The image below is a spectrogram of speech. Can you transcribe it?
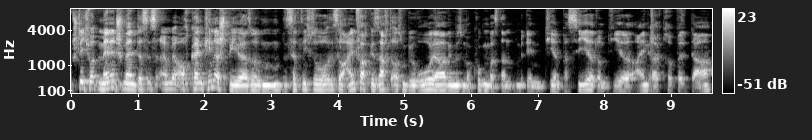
Stichwort Management, das ist ähm, auch kein Kinderspiel. Also das ist jetzt nicht so, ist so einfach gesagt aus dem Büro, ja, wir müssen mal gucken, was dann mit den Tieren passiert und hier eingreift, trippelt da.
